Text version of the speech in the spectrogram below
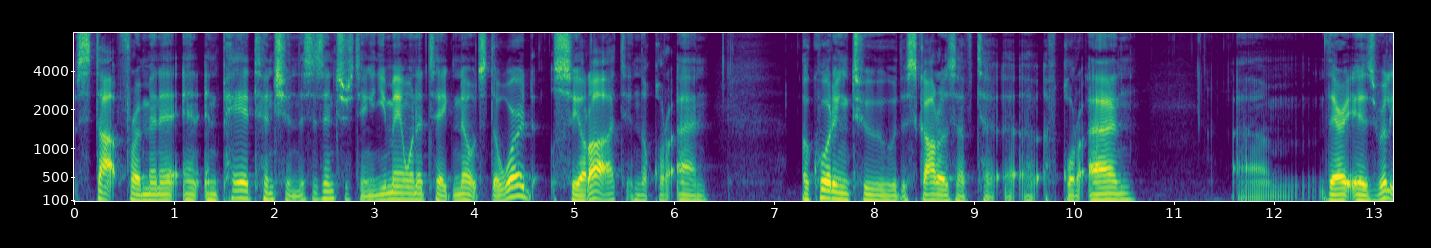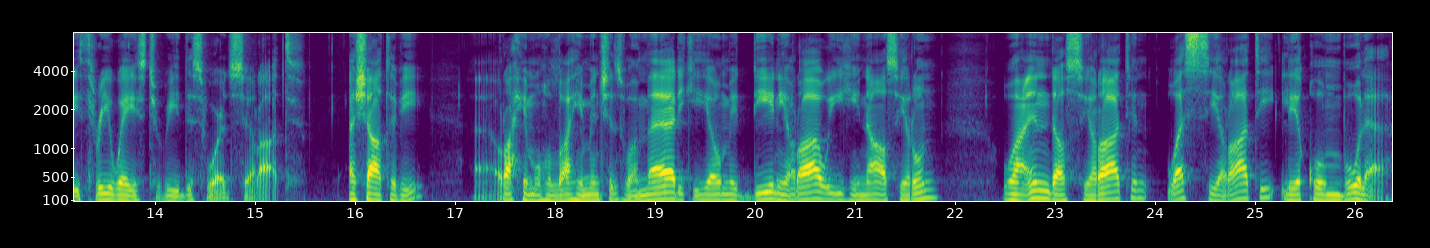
stop for a minute and, and pay attention. This is interesting, and you may want to take notes. The word sirat in the Quran, according to the scholars of, uh, of Quran, um, there is really three ways to read this word sirat. Ashatibi, uh, rahimahullah, he mentions, وَمَالِكِ يَوْمِ الدِّينِ يَرَاوِيهِ نَاصِرٌ وَعِنْدَ الصِّرَاطٍ وَالصِّرَاطِ لِقُنْبُلًا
